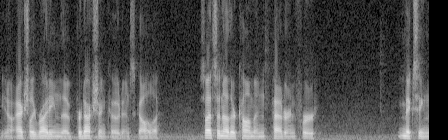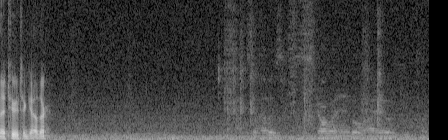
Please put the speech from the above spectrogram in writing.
you know, actually writing the production code in Scala. So that's another common pattern for mixing the two together. So how does Scala handle I/O? Do you like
